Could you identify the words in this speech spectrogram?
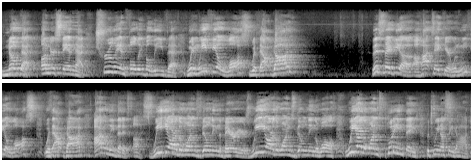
Know that. Understand that. Truly and fully believe that. When we feel lost without God, this may be a, a, hot take here. When we feel lost without God, I believe that it's us. We are the ones building the barriers. We are the ones building the walls. We are the ones putting things between us and God.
